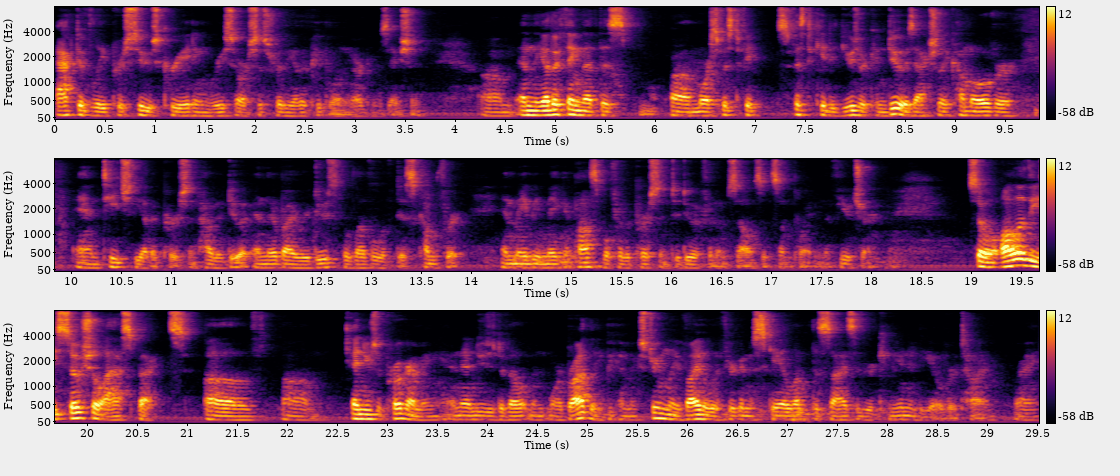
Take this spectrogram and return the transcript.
actively pursues creating resources for the other people in the organization. Um, and the other thing that this uh, more sophistic- sophisticated user can do is actually come over and teach the other person how to do it, and thereby reduce the level of discomfort and maybe make it possible for the person to do it for themselves at some point in the future. So, all of these social aspects of um, end user programming and end user development more broadly become extremely vital if you're going to scale up the size of your community over time, right?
